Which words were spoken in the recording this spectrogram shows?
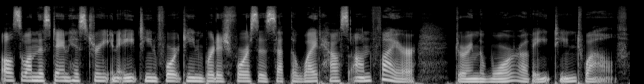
Also on this day in history, in 1814, British forces set the White House on fire during the War of 1812.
